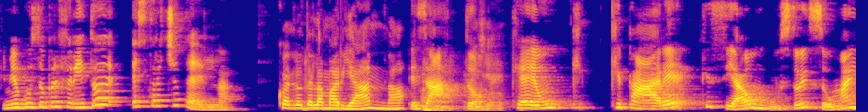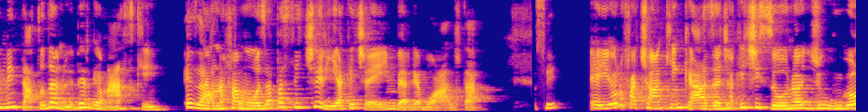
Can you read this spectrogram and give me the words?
Il mio gusto preferito è, è stracciatella. Quello della Marianna. Esatto, Esatto. che è un che, pare che sia un gusto, insomma, inventato da noi bergamaschi. È Esatto. una famosa pasticceria che c'è in Bergamo Alta. Sì. E io lo faccio anche in casa, già che ci sono, aggiungo.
